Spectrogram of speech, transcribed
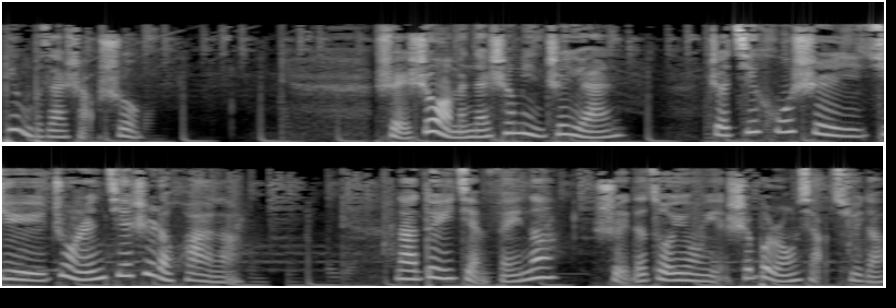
并不在少数。水是我们的生命之源，这几乎是一句众人皆知的话了。那对于减肥呢，水的作用也是不容小觑的。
